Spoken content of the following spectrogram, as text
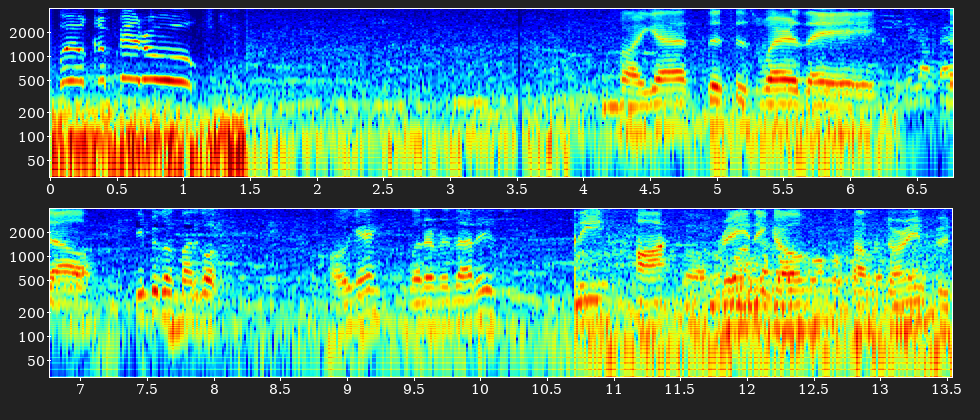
Pollo Campero. So I guess this is where they sell. Típicos Margot. Okay, whatever that is. Ready, hot, ready to go. Salvadorian food.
